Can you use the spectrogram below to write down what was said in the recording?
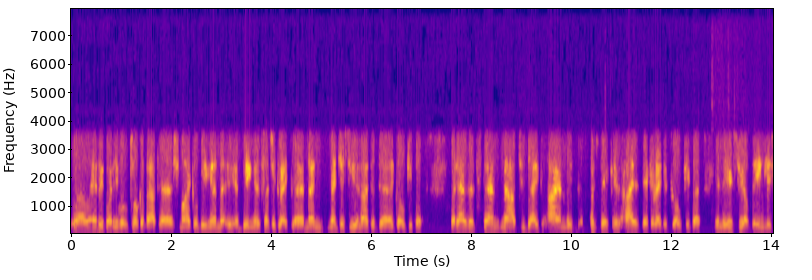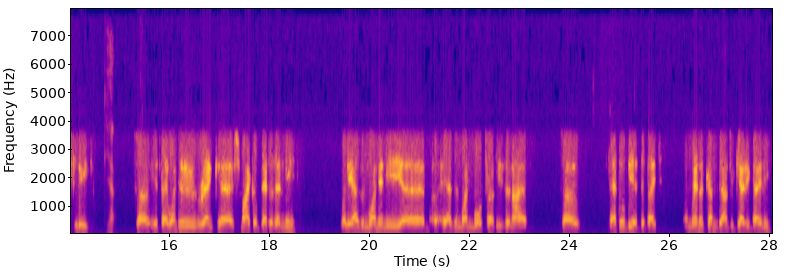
well, everybody will talk about uh, Schmeichel being, a, being a, such a great uh, Man- Manchester United uh, goalkeeper. But as it stands now, to date, I am the highest decorated goalkeeper in the history of the English league. So if they want to rank uh, Schmeichel better than me, well, he hasn't won any, uh, he hasn't won more trophies than I have. So that will be a debate. And when it comes down to Gary Bailey,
